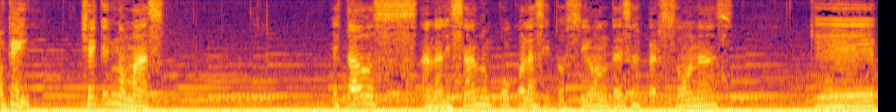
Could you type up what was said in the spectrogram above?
Ok, chequen nomás. He estado analizando un poco la situación de esas personas que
